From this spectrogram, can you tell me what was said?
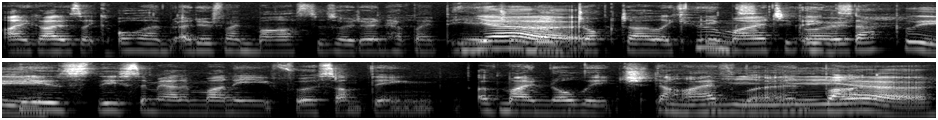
Like I was like, oh, I'm, I don't have my masters, or I don't have my PhD, I'm not a doctor. Like, who am I to go? exactly. Here's this amount of money for something of my knowledge that I've learned. But yeah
